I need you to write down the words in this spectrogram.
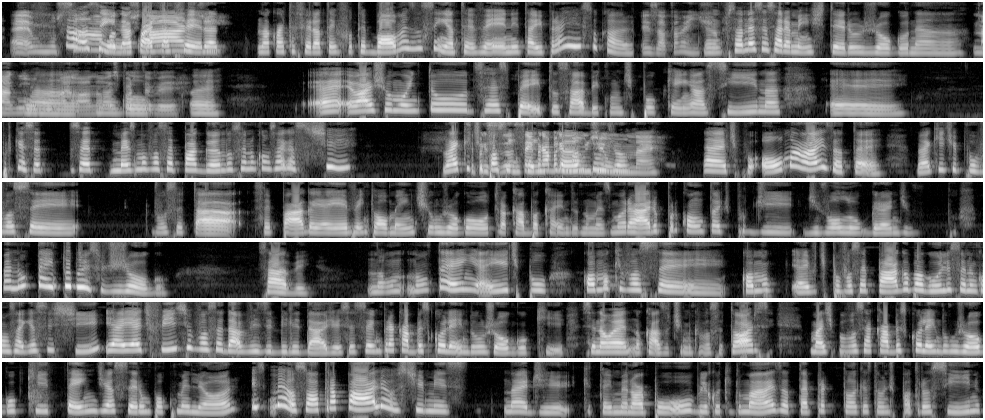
É, no Não, sábado, assim, na quarta-feira na quarta-feira tem futebol, mas assim, a TVN tá aí pra isso, cara. Exatamente. Não precisa necessariamente ter o jogo na. Na Globo, na, né? Lá no na Sport Globo. TV. É. é. Eu acho muito desrespeito, sabe? Com, tipo, quem assina. É... Porque você, mesmo você pagando, você não consegue assistir. Não é que, você tipo assim. Sempre abrir mão de um, jogo... né? É, tipo, ou mais até. Não é que, tipo, você você tá. Você paga e aí, eventualmente, um jogo ou outro acaba caindo no mesmo horário por conta, tipo, de, de volume grande. Mas não tem tudo isso de jogo. Sabe? Não, não tem. E aí, tipo, como que você. Como. Aí, tipo, você paga o bagulho, você não consegue assistir. E aí é difícil você dar visibilidade. Aí você sempre acaba escolhendo um jogo que, se não é, no caso, o time que você torce, mas, tipo, você acaba escolhendo um jogo que tende a ser um pouco melhor. E, meu, só atrapalha os times, né, de que tem menor público e tudo mais, até pra, pela questão de patrocínio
